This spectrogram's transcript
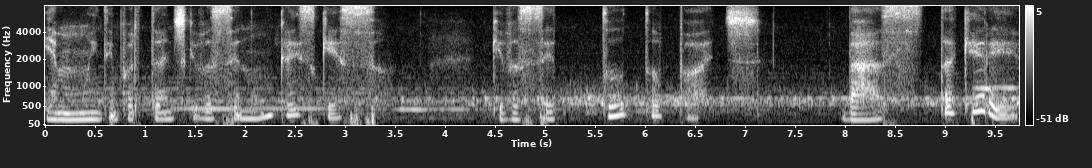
E é muito importante que você nunca esqueça que você tudo pode, basta querer.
